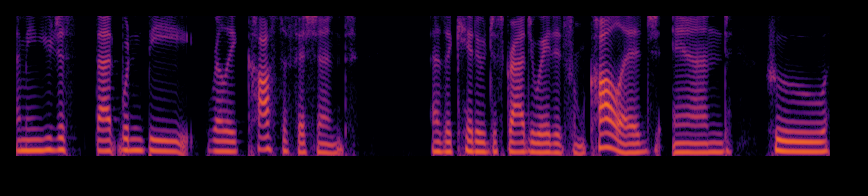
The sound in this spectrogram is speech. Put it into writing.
I mean, you just, that wouldn't be really cost efficient as a kid who just graduated from college and who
